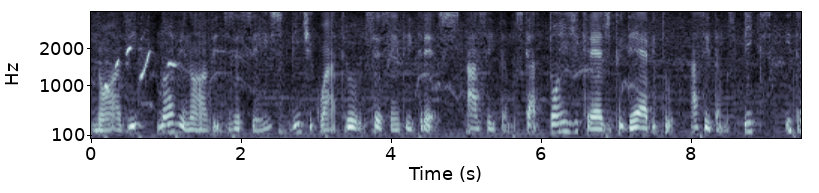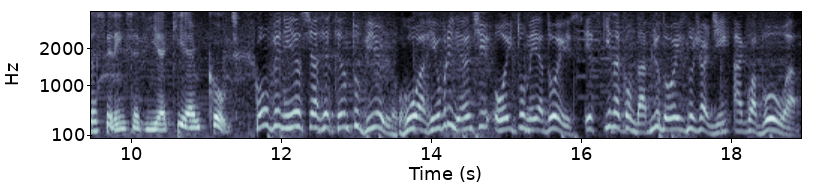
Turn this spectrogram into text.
99916 2463. Aceitamos cartões de crédito e débito. Aceitamos Pix e transferência via QR Code. Conveniência Recanto Beer, Rua Rio Brilhante 862, esquina com W2 no Jardim Água Boa.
